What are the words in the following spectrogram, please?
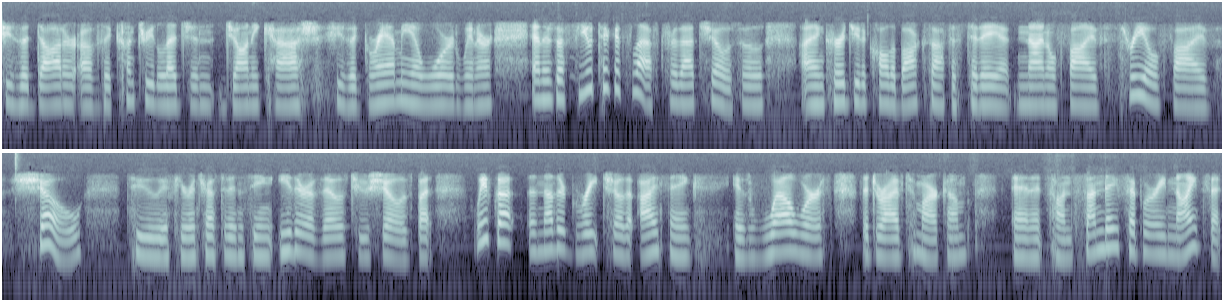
She's the daughter of the country legend Johnny Cash. She's a Grammy Award winner, and there's a few tickets left for that show. So I encourage you to call the box office today at 905-305 show to if you're interested in seeing either of those two shows. But we've got another great show that I think is well worth the drive to Markham and it's on Sunday, February 9th at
